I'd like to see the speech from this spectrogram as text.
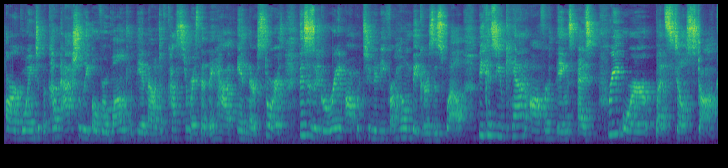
are going to become actually overwhelmed with the amount of customers that they have in their stores. This is a great opportunity for home bakers as well because you can offer things as pre-order but still stock.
